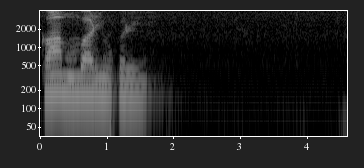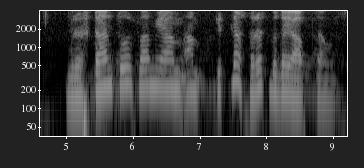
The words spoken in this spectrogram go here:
કામ ઉંબાડિયું કરે. દ્રષ્ટાંતો સ્વામી આમ આમ કેટલા સરસ બધા આપતા હોય છે.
